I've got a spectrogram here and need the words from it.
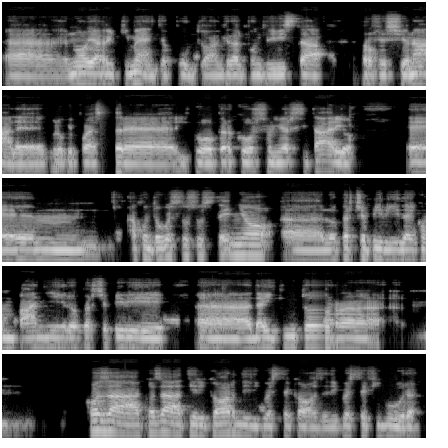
eh, nuovi arricchimenti, appunto, anche dal punto di vista professionale, quello che può essere il tuo percorso universitario. E, ehm, appunto questo sostegno eh, lo percepivi dai compagni, lo percepivi eh, dai tutor. Cosa, cosa, ti ricordi di queste cose, di queste figure?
